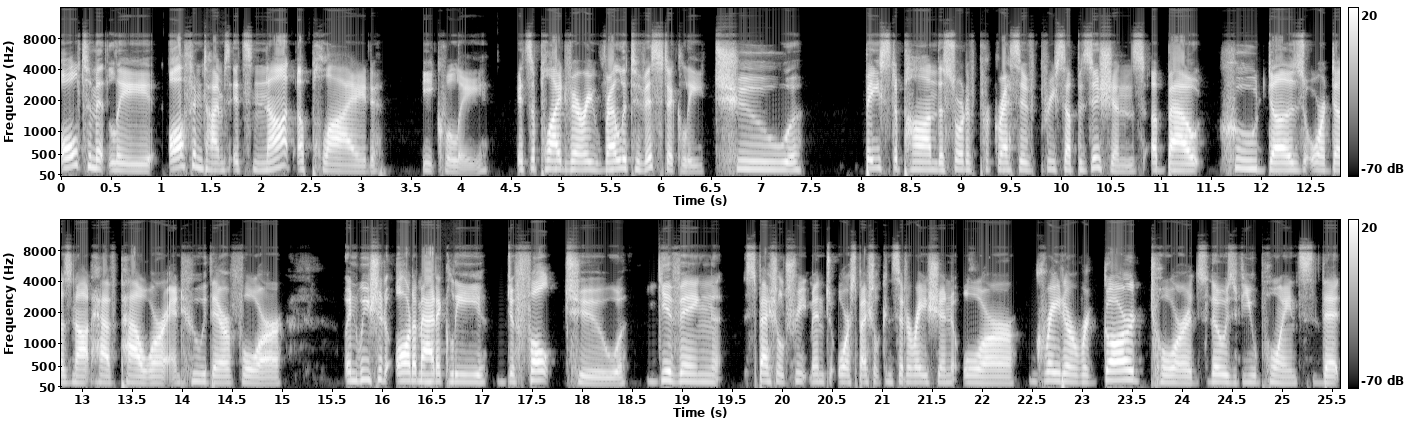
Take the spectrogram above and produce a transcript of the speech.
ultimately, oftentimes, it's not applied equally. It's applied very relativistically to based upon the sort of progressive presuppositions about who does or does not have power and who therefore and we should automatically default to giving special treatment or special consideration or greater regard towards those viewpoints that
